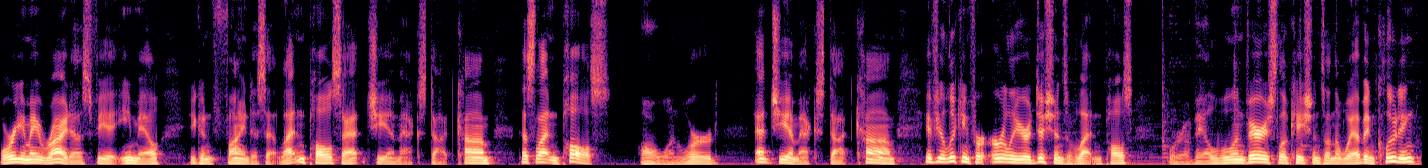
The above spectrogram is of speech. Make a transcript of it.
or you may write us via email. You can find us at latinpulse at gmx.com. That's Latin Pulse, all one word, at gmx.com. If you're looking for earlier editions of Latin Pulse, we're available in various locations on the web, including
